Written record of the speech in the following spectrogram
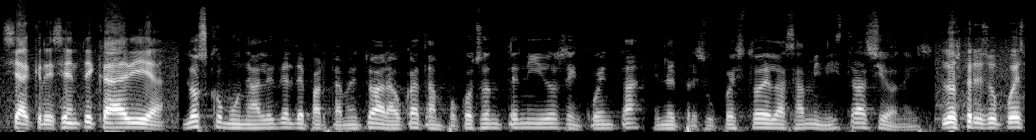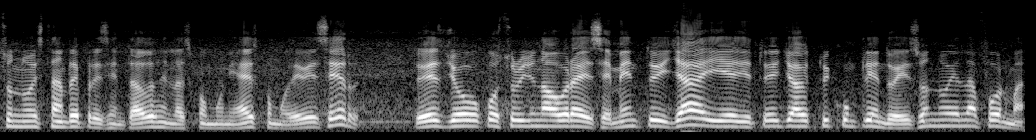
se acrecente cada día. Los comunales del departamento de Arauca tampoco son tenidos en cuenta en el presupuesto de las administraciones. Los presupuestos no están representados en las comunidades como debe ser. Entonces yo construyo una obra de cemento y ya, y entonces ya estoy cumpliendo. Eso no es la forma.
